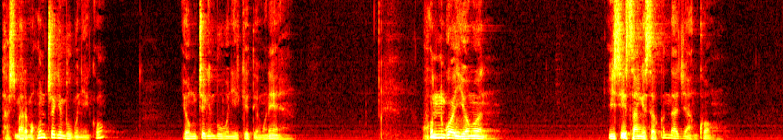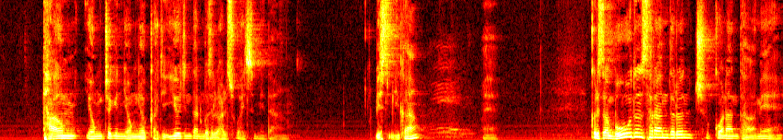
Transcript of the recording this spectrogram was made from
다시 말하면 혼적인 부분이 있고 영적인 부분이 있기 때문에 혼과 영은 이 세상에서 끝나지 않고 다음 영적인 영역까지 이어진다는 것을 알 수가 있습니다 믿습니까? 네. 그래서 모든 사람들은 죽고 난 다음에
